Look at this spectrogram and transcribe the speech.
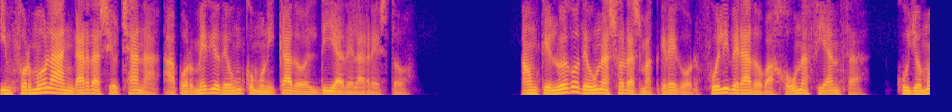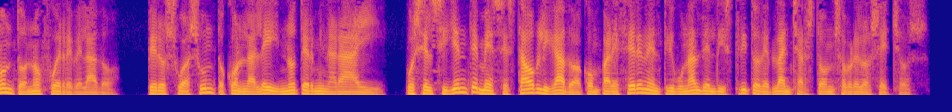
informó la Angarda Siochana a por medio de un comunicado el día del arresto. Aunque luego de unas horas McGregor fue liberado bajo una fianza, cuyo monto no fue revelado, pero su asunto con la ley no terminará ahí, pues el siguiente mes está obligado a comparecer en el Tribunal del Distrito de Blanchardstown sobre los hechos.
